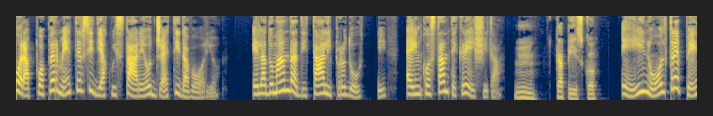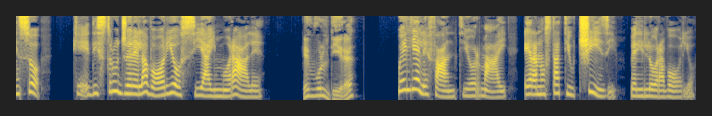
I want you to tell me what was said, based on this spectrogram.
ora può permettersi di acquistare oggetti d'avorio e la domanda di tali prodotti è in costante crescita. Mm, capisco. E inoltre penso che distruggere l'avorio sia immorale. Che vuol dire? Quegli elefanti ormai erano stati uccisi per il loro avorio,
